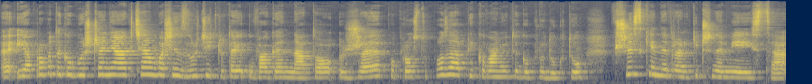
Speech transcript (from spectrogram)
E, I a propos tego błyszczenia, chciałam właśnie zwrócić tutaj uwagę na to, że po prostu po zaaplikowaniu tego produktu wszystkie newralgiczne miejsca,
